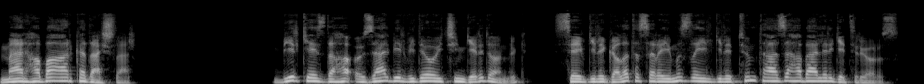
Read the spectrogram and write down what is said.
Merhaba arkadaşlar. Bir kez daha özel bir video için geri döndük. Sevgili Galatasaray'ımızla ilgili tüm taze haberleri getiriyoruz.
